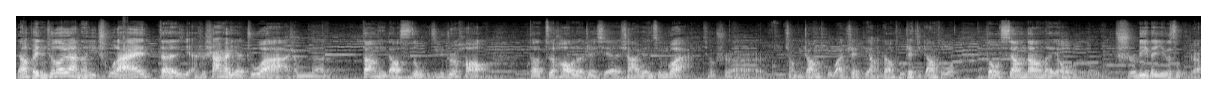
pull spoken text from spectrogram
然后北京修道院呢，一出来的也是杀杀野猪啊什么的。当你到四五级之后的最后的这些杀人形怪，就是整张图吧，这两张图、这几张图都相当的有实力的一个组织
